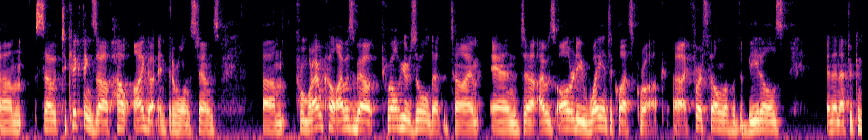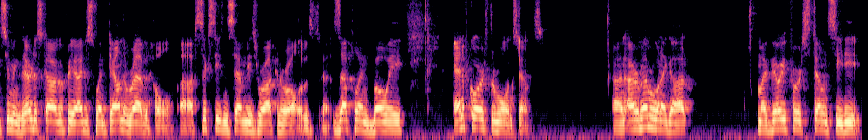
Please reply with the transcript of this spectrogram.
Um, so, to kick things off, how I got into the Rolling Stones. Um, from what I recall, I was about 12 years old at the time, and uh, I was already way into classic rock. Uh, I first fell in love with the Beatles, and then after consuming their discography, I just went down the rabbit hole uh, of 60s and 70s rock and roll. It was uh, Zeppelin, Bowie, and of course, the Rolling Stones. And I remember when I got my very first Stone CD.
